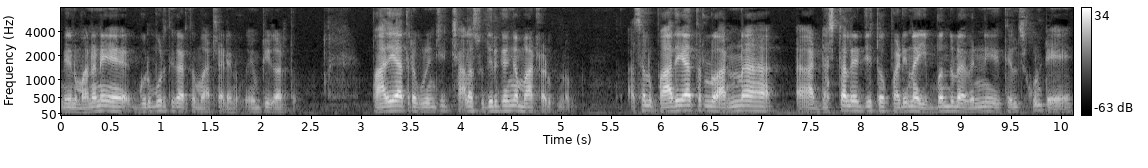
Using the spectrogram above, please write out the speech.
నేను మననే గురుమూర్తి గారితో మాట్లాడాను ఎంపీ గారితో. పాదయాత్ర గురించి చాలా సుదీర్ఘంగా మాట్లాడుకున్నాం. అసలు పాదయాత్రలో అన్న ఆ డస్ట్ అలర్జీతో పడిన ఇబ్బందులు అవన్నీ తెలుసుకుంటే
